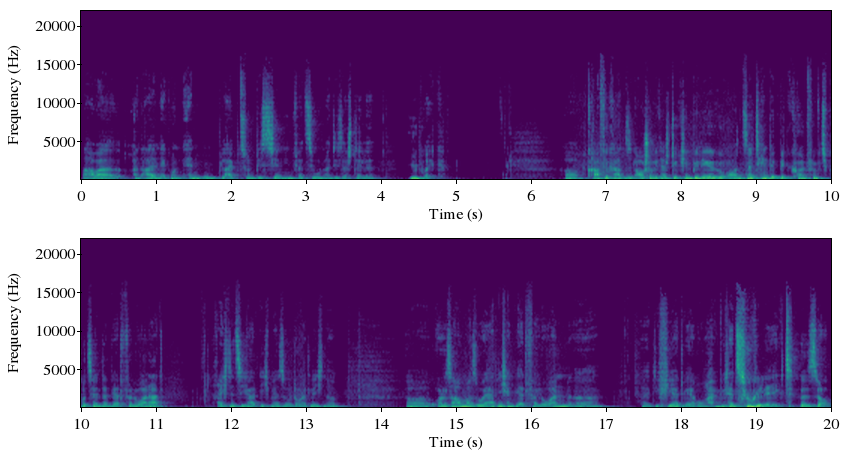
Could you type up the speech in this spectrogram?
aber an allen Ecken und Enden bleibt so ein bisschen Inflation an dieser Stelle übrig. Äh, Grafikkarten sind auch schon wieder ein Stückchen billiger geworden, seitdem der Bitcoin 50% an Wert verloren hat. Rechnet sich halt nicht mehr so deutlich. Ne? Äh, oder sagen wir mal so, er hat nicht an Wert verloren. Die Fiat-Währung haben wieder zugelegt. So.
